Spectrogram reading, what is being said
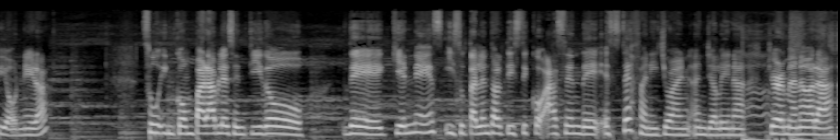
pionera. Su incomparable sentido de quién es y su talento artístico hacen de Stephanie Joan Angelina Germanotta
